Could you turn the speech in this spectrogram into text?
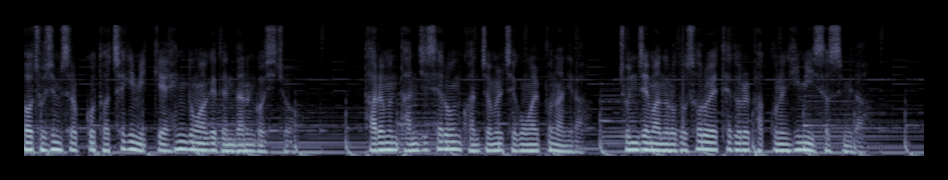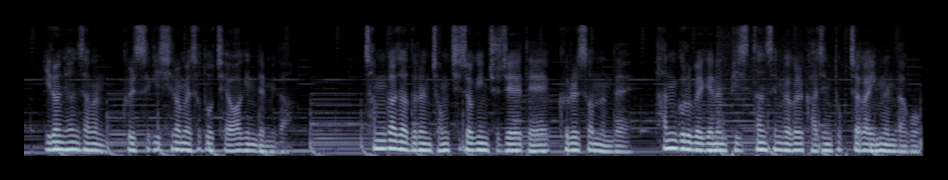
더 조심스럽고 더 책임있게 행동하게 된다는 것이죠. 다름은 단지 새로운 관점을 제공할 뿐 아니라 존재만으로도 서로의 태도를 바꾸는 힘이 있었습니다. 이런 현상은 글쓰기 실험에서도 재확인됩니다. 참가자들은 정치적인 주제에 대해 글을 썼는데 한 그룹에게는 비슷한 생각을 가진 독자가 있는다고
